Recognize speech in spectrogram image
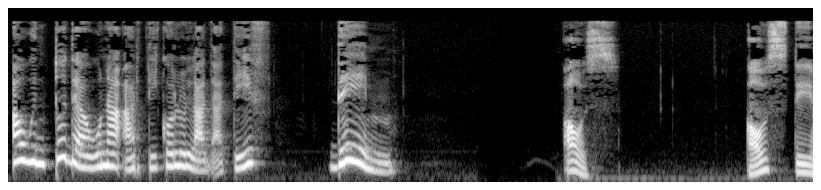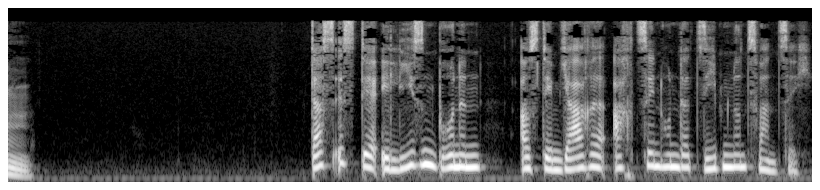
au întotdeauna articolul la dativ dem. Aus. Aus dem. Das ist der Elisenbrunnen aus dem Jahre 1827.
